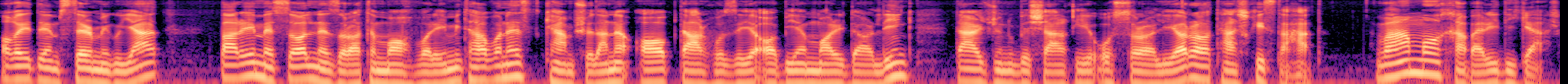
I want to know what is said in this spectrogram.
آقای دمستر می‌گوید برای مثال نظارت ماهواره می توانست کم شدن آب در حوزه آبی ماری دارلینگ در جنوب شرقی استرالیا را تشخیص دهد. و اما خبری دیگر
